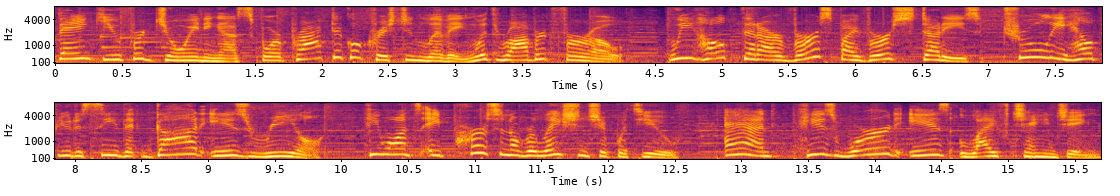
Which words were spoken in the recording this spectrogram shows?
Thank you for joining us for Practical Christian Living with Robert Furrow. We hope that our verse by verse studies truly help you to see that God is real. He wants a personal relationship with you, and His Word is life changing.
